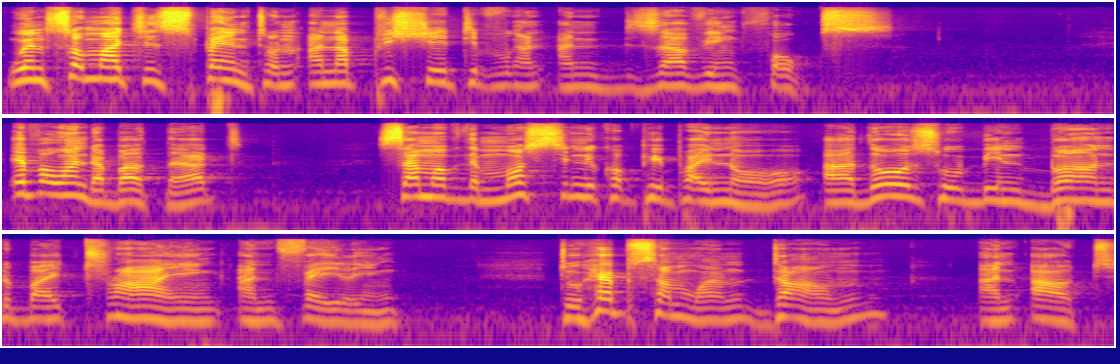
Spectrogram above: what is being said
when so much is spent on unappreciative and undeserving folks? Ever wonder about that? Some of the most cynical people I know are those who've been burned by trying and failing to help someone down and out.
